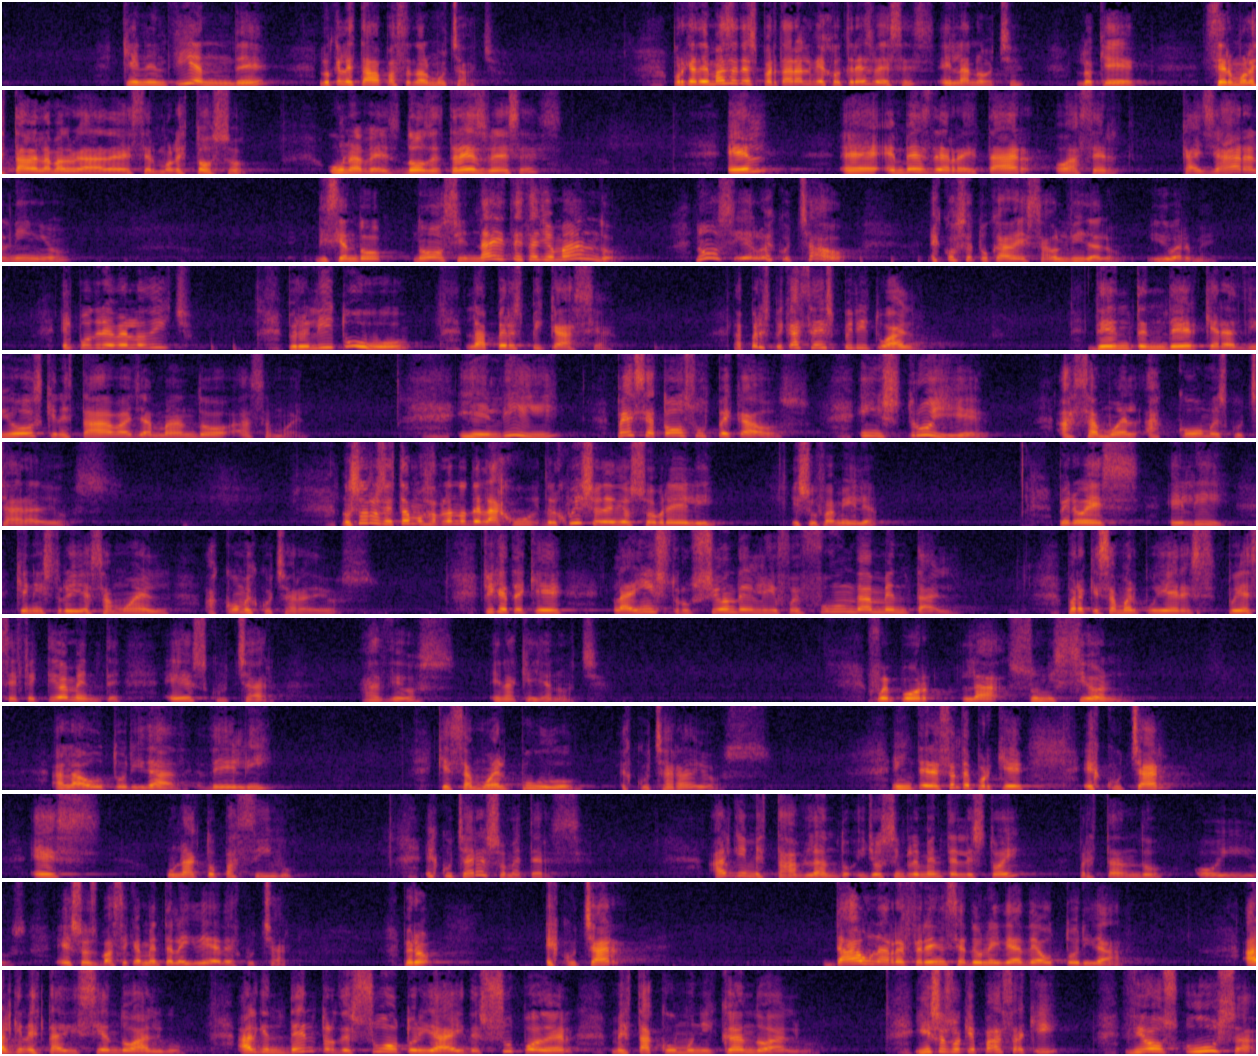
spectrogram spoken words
quien entiende lo que le estaba pasando al muchacho. Porque además de despertar al viejo tres veces en la noche, lo que ser molestado en la madrugada debe ser molestoso, una vez, dos, tres veces, él eh, en vez de retar o hacer callar al niño, diciendo, no, si nadie te está llamando, no, si él lo ha escuchado, es cosa de tu cabeza, olvídalo y duerme. Él podría haberlo dicho, pero Elí tuvo la perspicacia, la perspicacia espiritual de entender que era Dios quien estaba llamando a Samuel. Y Elí, pese a todos sus pecados, instruye a Samuel a cómo escuchar a Dios. Nosotros estamos hablando del juicio de Dios sobre Eli y su familia, pero es Eli quien instruye a Samuel a cómo escuchar a Dios. Fíjate que la instrucción de Eli fue fundamental para que Samuel pudiese, pudiese efectivamente escuchar a Dios en aquella noche. Fue por la sumisión a la autoridad de Eli que Samuel pudo escuchar a Dios. Es interesante porque escuchar es un acto pasivo. Escuchar es someterse. Alguien me está hablando y yo simplemente le estoy prestando oídos. Eso es básicamente la idea de escuchar. Pero escuchar da una referencia de una idea de autoridad. Alguien está diciendo algo. Alguien dentro de su autoridad y de su poder me está comunicando algo. Y eso es lo que pasa aquí. Dios usa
